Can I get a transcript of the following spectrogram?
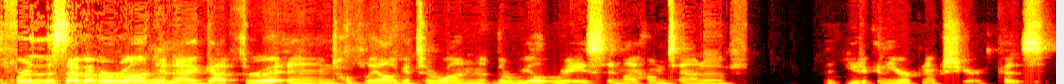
the furthest I've ever run, and I got through it. And hopefully, I'll get to run the real race in my hometown of Utica, New York next year. Because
